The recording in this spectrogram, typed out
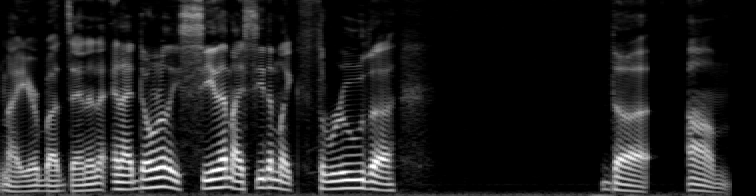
my earbuds in. And, and I don't really see them. I see them like through the. The. Um.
